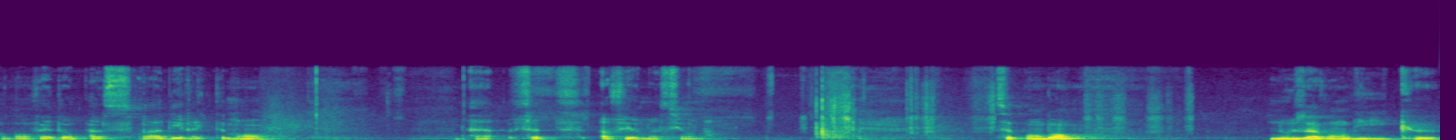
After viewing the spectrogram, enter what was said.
Donc en fait, on passera directement à cette affirmation-là. Cependant, nous avons dit que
